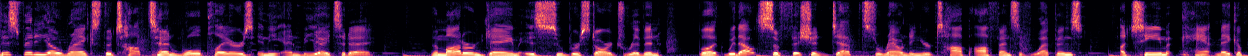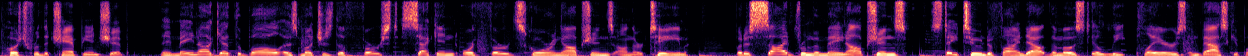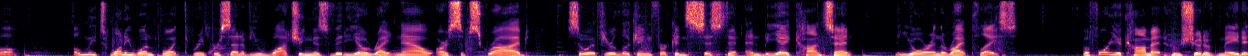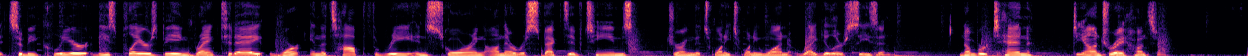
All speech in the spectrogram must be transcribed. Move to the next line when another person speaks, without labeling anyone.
This video ranks the top 10 role players in the NBA today. The modern game is superstar driven, but without sufficient depth surrounding your top offensive weapons, a team can't make a push for the championship. They may not get the ball as much as the first, second, or third scoring options on their team, but aside from the main options, stay tuned to find out the most elite players in basketball. Only 21.3% of you watching this video right now are subscribed, so if you're looking for consistent NBA content, then you're in the right place. Before you comment who should have made it, to be clear, these players being ranked today weren't in the top three in scoring on their respective teams during the 2021 regular season. Number 10, DeAndre Hunter.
